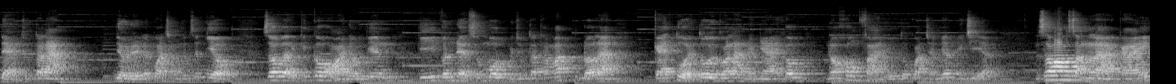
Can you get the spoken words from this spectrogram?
để chúng ta làm. Điều đấy nó quan trọng hơn rất nhiều. Do vậy, cái câu hỏi đầu tiên, cái vấn đề số 1 của chúng ta thắc mắc đó là cái tuổi tôi có làm được nhà hay không? Nó không phải yếu tố quan trọng nhất, anh chị ạ. Do rằng là cái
